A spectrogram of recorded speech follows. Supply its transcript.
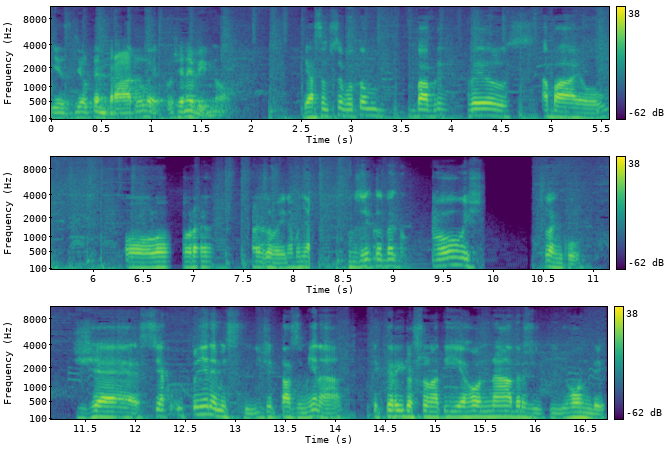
jezdil ten Brádl, jakože nevím, no. Já jsem se o tom bavil s Abájou, o Lorenzovi, nebo nějak řekl takovou myšlenku, že si jako úplně nemyslí, že ta změna, který došlo na té jeho nádrží, té Hondy,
